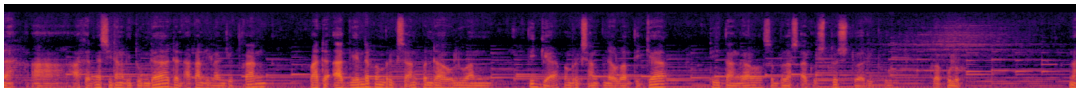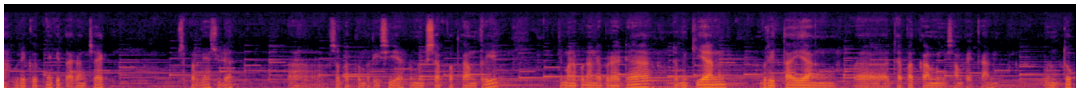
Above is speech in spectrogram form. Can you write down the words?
Nah, uh, akhirnya sidang ditunda dan akan dilanjutkan pada agenda pemeriksaan pendahuluan 3, pemeriksaan pendahuluan 3 di tanggal 11 Agustus 2020. Nah, berikutnya kita akan cek sepertinya sudah uh, sobat kompetisi ya, pemirsa Pot Country di mana pun Anda berada, demikian berita yang uh, dapat kami sampaikan untuk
